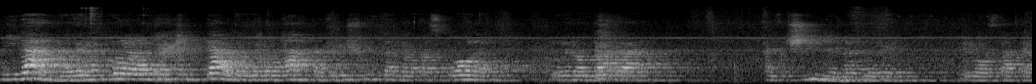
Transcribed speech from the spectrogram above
Milano, era ancora la mia città dove ero nata, cresciuta, andata a scuola, dove ero andata al cinema, dove ero stata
